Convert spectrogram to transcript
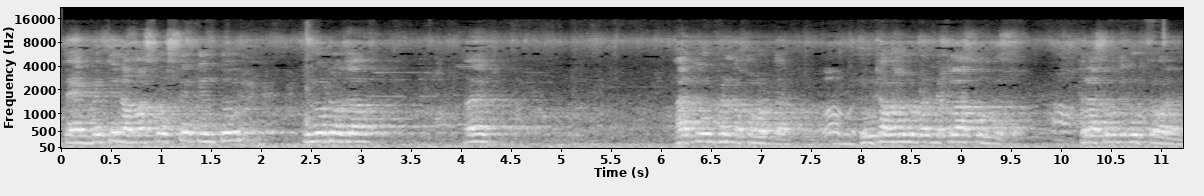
তো এক ব্যক্তি নামাজ পড়ছে, কিন্তু যাও হ্যাঁ আর কেউ উঠবেন না খবরদার। উঠা মানে উঠবেন না ক্লাস চলতেছে। ক্লাসের মধ্যে উঠতে পারেন না।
